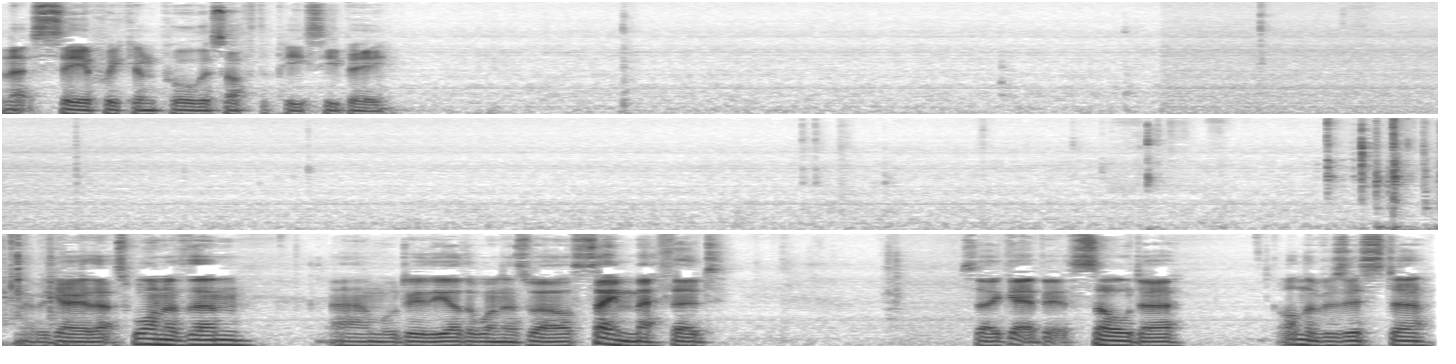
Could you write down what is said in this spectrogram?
And let's see if we can pull this off the PCB. Go, that's one of them. And we'll do the other one as well. Same method. So get a bit of solder on the resistor.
